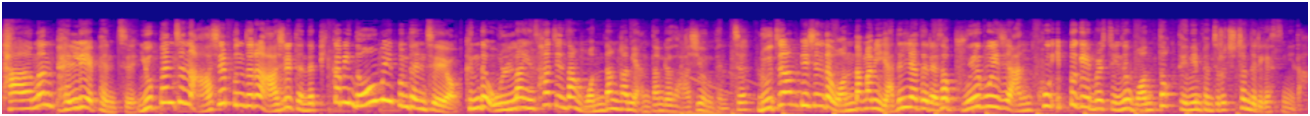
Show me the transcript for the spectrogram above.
다음은 벨리의 팬츠. 이 팬츠는 아실 분들은 아실 텐데 핏감이 너무 이쁜 팬츠예요. 근데 온라인 사진상 원단감이 안 담겨서 아쉬운 팬츠? 루즈한 핏인데 원단감이 야들야들해서 부해 보이지 않고 이쁘게 입을 수 있는 원턱 데님 팬츠로 추천드리겠습니다.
